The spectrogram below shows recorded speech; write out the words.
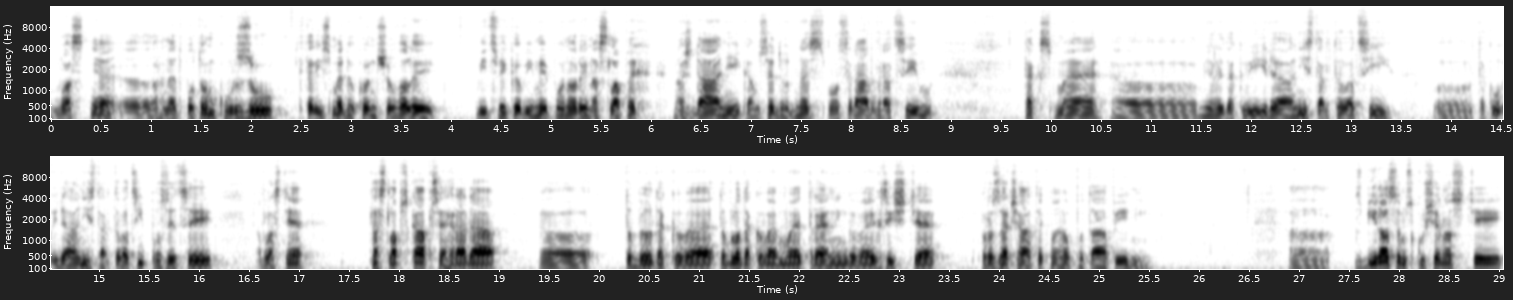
vlastně e, hned po tom kurzu, který jsme dokončovali výcvikovými ponory na slapech na Ždáni, kam se dodnes moc rád vracím, tak jsme e, měli takový ideální startovací, takovou ideální startovací pozici a vlastně ta slabská přehrada, to, byl takové, to bylo takové moje tréninkové hřiště pro začátek mého potápění. Sbíral jsem zkušenosti,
